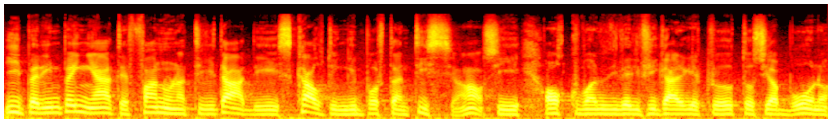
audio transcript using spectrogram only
iper impegnate e fanno un'attività di scouting importantissima, no? si occupano di verificare che il prodotto sia buono,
